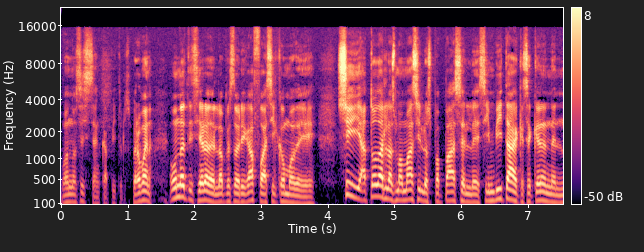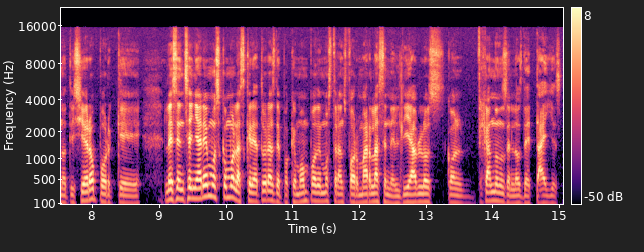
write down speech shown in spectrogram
Bueno, no sé si sean capítulos. Pero bueno, un noticiero de López Doriga fue así como de... Sí, a todas las mamás y los papás se les invita a que se queden en el noticiero porque les enseñaremos cómo las criaturas de Pokémon podemos transformarlas en el diablo con, fijándonos en los detalles.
